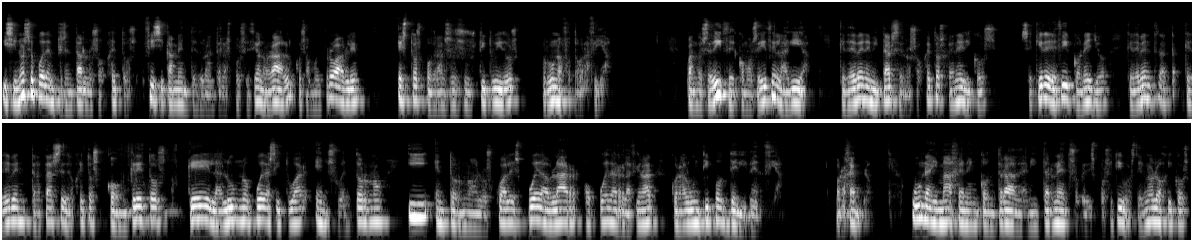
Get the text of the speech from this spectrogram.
Y si no se pueden presentar los objetos físicamente durante la exposición oral, cosa muy probable, estos podrán ser sustituidos por una fotografía. Cuando se dice, como se dice en la guía, que deben evitarse los objetos genéricos, se quiere decir con ello que deben, que deben, tratarse de objetos concretos que el alumno pueda situar en su entorno y en torno a los cuales pueda hablar o pueda relacionar con algún tipo de vivencia. Por ejemplo, una imagen encontrada en Internet sobre dispositivos tecnológicos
